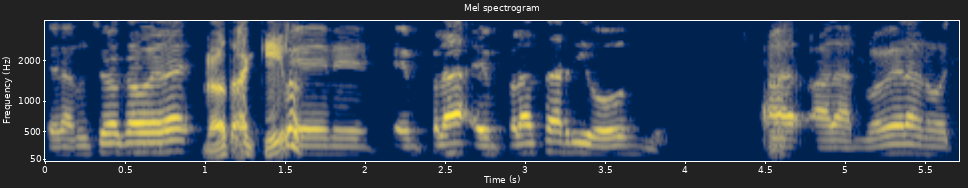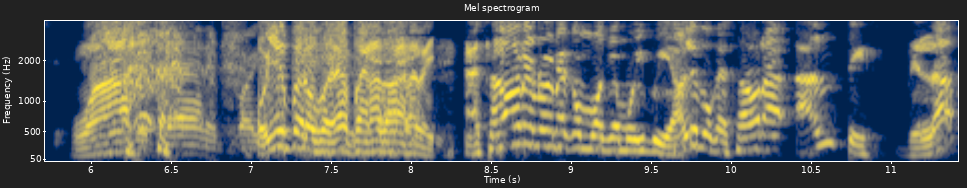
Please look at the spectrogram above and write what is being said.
el anuncio que acabo de dar, No, tranquilo. en, el- en, Pla- en Plaza Río Hondo, a, a las 9 de la noche. Wow. Oye, pero espérate, espérate. A esa hora no era como que muy viable, porque a esa hora antes, ¿verdad?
